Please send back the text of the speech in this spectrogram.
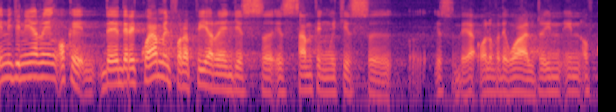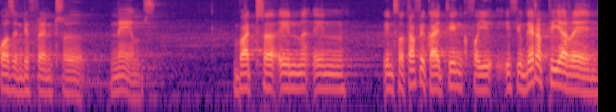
In engineering, okay, the, the requirement for a PR eng is, uh, is something which is, uh, is there all over the world, in, in of course in different uh, names. But uh, in, in, in South Africa, I think for you, if you get a PR eng,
